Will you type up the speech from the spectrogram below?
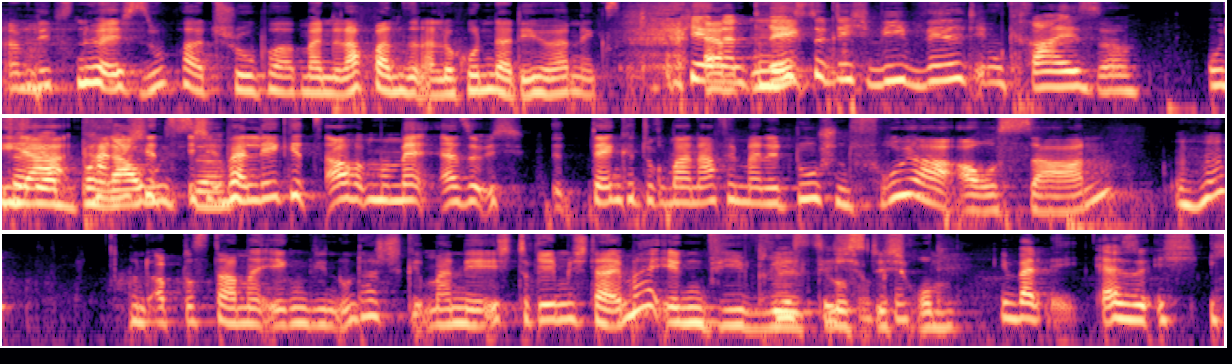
ich, am liebsten höre ich Super Trooper. Meine Nachbarn sind alle 100, die hören nichts. Okay, und dann drehst du dich wie wild im Kreise. Unter ja, kann ich jetzt, ich überlege jetzt auch im Moment, also ich denke drüber nach, wie meine Duschen früher aussahen. Mhm. Und ob das da mal irgendwie einen Unterschied gibt. Nee, ich drehe mich da immer irgendwie wild Lustig, lustig okay. rum. Nee, Weil, also ich, ich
